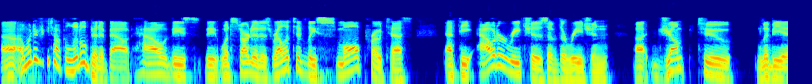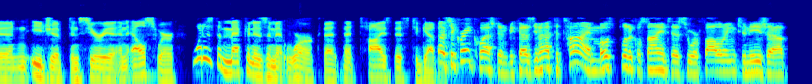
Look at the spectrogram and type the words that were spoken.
Uh, I wonder if you could talk a little bit about how these the, what started as relatively small protests at the outer reaches of the region uh, jumped to Libya and Egypt and Syria and elsewhere, what is the mechanism at work that, that ties this together? It's a great question because, you know, at the time, most political scientists who were following Tunisia,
